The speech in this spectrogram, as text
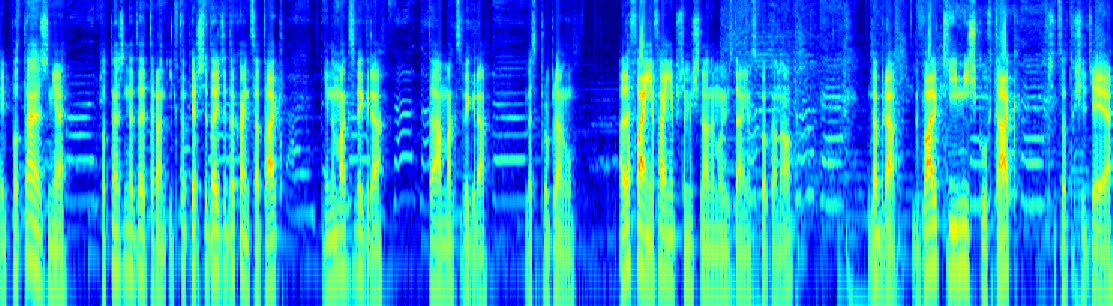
Ej, potężnie. Potężny Detran. I kto pierwszy dojdzie do końca, tak? Nie no, Max wygra. Ta, Max wygra. Bez problemu. Ale fajnie, fajnie przemyślane moim zdaniem, spoko, no. Dobra, walki miśków, tak? Czy co tu się dzieje?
